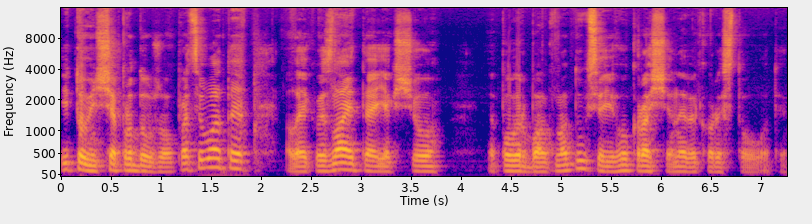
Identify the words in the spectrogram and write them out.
І то він ще продовжував працювати, але як ви знаєте, якщо повербанк надувся, його краще не використовувати.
